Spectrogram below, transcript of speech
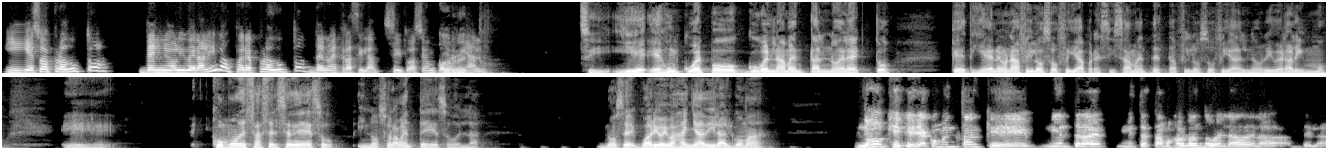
y eso es producto del neoliberalismo, pero es producto de nuestra situación colonial. Sí, y es un cuerpo gubernamental no electo que tiene una filosofía, precisamente esta filosofía del neoliberalismo. Eh, ¿Cómo deshacerse de eso? Y no solamente eso, ¿verdad? No sé, Guario, ¿ibas a añadir algo más? No, que quería comentar que mientras, mientras estamos hablando, ¿verdad?, de la, de la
